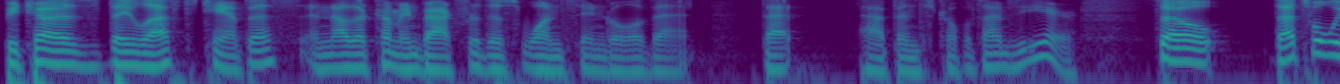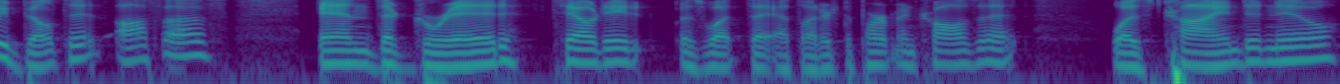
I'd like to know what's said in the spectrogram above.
because they left campus and now they're coming back for this one single event that happens a couple times a year. So that's what we built it off of. And the grid tailgate is what the athletic department calls it, was kind of new.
